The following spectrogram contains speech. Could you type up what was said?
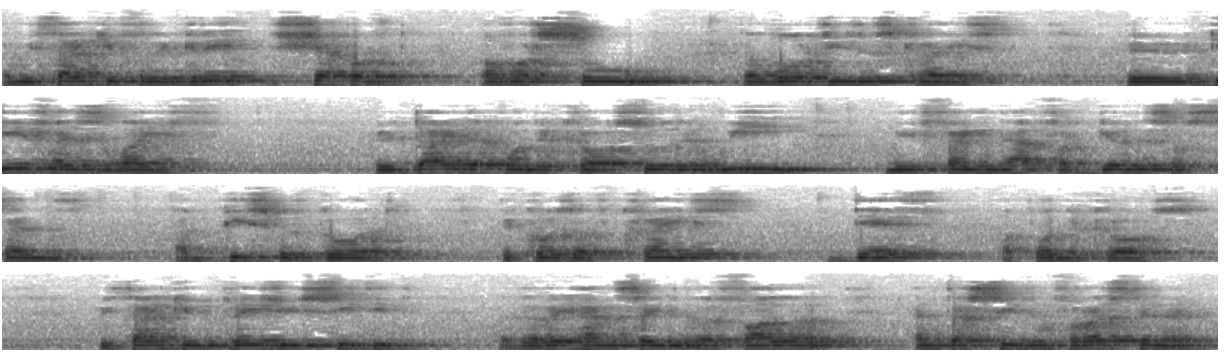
And we thank you for the great shepherd of our soul, the Lord Jesus Christ, who gave his life, who died upon the cross so that we may find that forgiveness of sins and peace with God because of Christ's death upon the cross. We thank you and praise you seated at the right hand side of the Father, interceding for us tonight.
